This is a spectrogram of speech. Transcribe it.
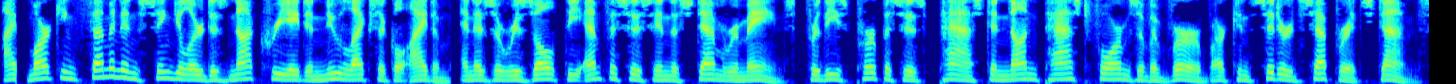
i, marking feminine singular does not create a new lexical item, and as a result the emphasis in the stem remains. For these purposes, past and non-past forms of a verb are considered separate stems,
